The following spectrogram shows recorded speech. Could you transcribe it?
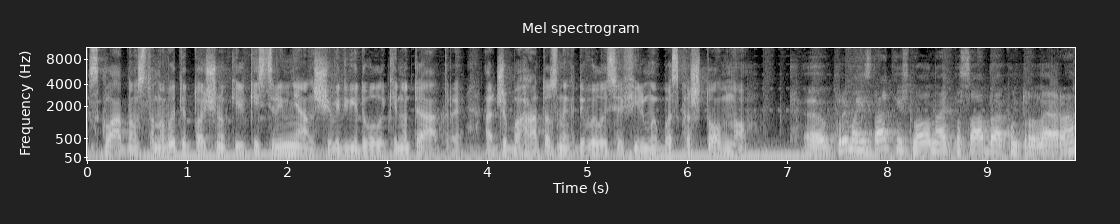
Складно встановити точну кількість рівнян, що відвідували кінотеатри, адже багато з них дивилися фільми безкоштовно. Е, При магістраті існувала навіть посада контролера,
